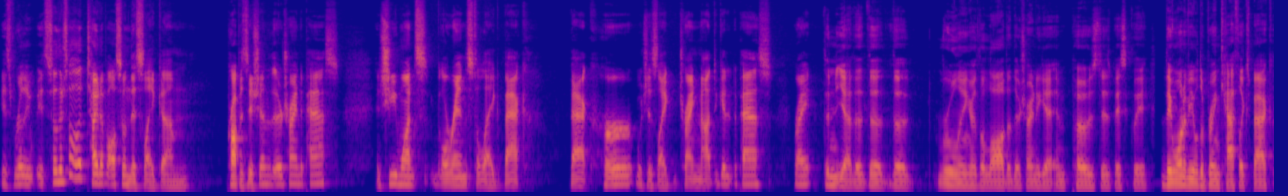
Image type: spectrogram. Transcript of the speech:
is really it's so there's all tied up also in this like um proposition that they're trying to pass, and she wants Laurens to like back back her, which is like trying not to get it to pass, right? then yeah the the the ruling or the law that they're trying to get imposed is basically they want to be able to bring catholics back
